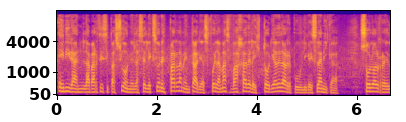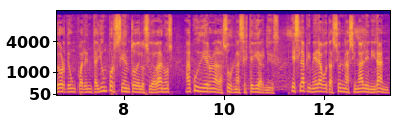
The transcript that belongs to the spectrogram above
En Irán, la participación en las elecciones parlamentarias fue la más baja de la historia de la República Islámica. Solo alrededor de un 41% de los ciudadanos acudieron a las urnas este viernes. Es la primera votación nacional en Irán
